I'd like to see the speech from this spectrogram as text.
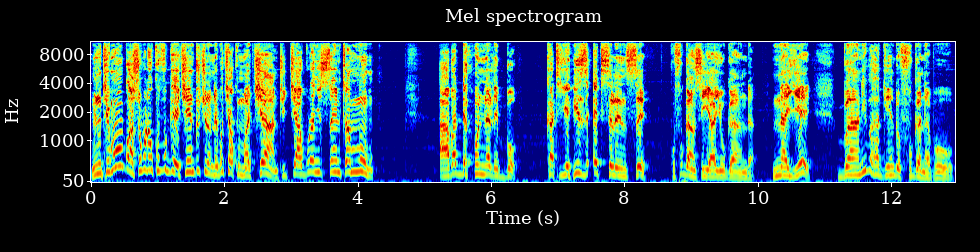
Nti mungu asobola okuvuga ekintu kino ne bukya ku makya nti kyagulanyi sentamu abadde honorable kati ye his excellence kufuga nsi ya uganda. Naye baani bagenda ofuga nabo?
